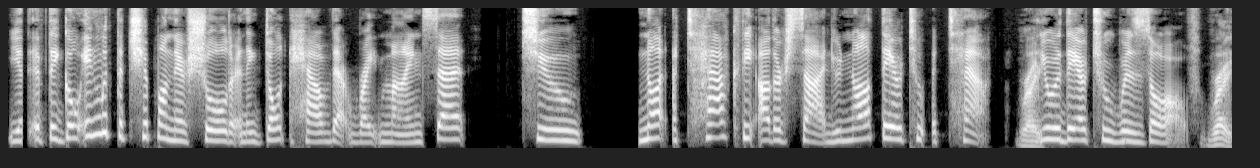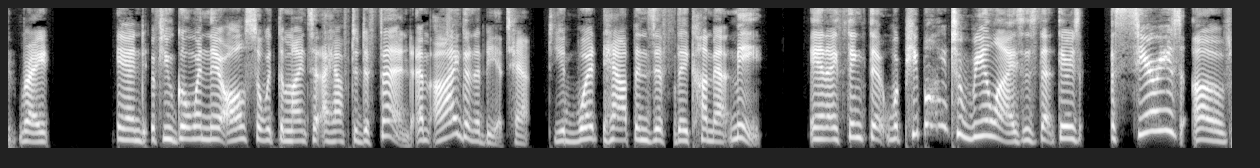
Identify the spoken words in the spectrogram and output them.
if they go in with the chip on their shoulder and they don't have that right mindset to not attack the other side, you're not there to attack. Right. You're there to resolve right. right? And if you go in there also with the mindset, I have to defend, am I going to be attacked? What happens if they come at me? And I think that what people need to realize is that there's a series of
